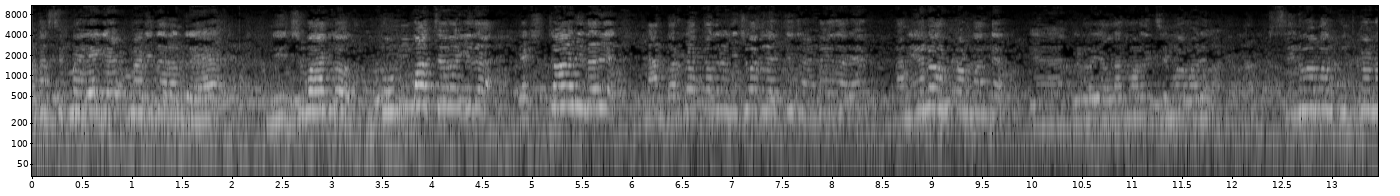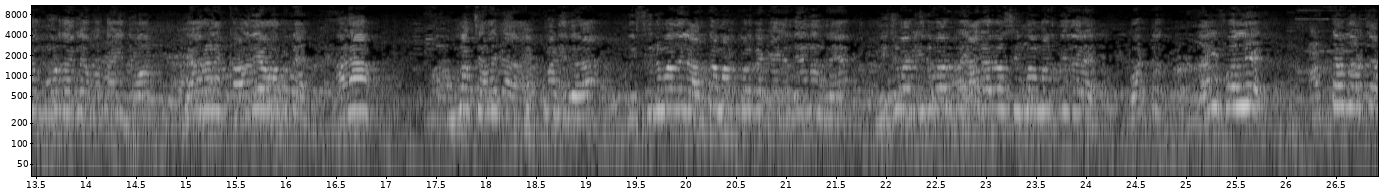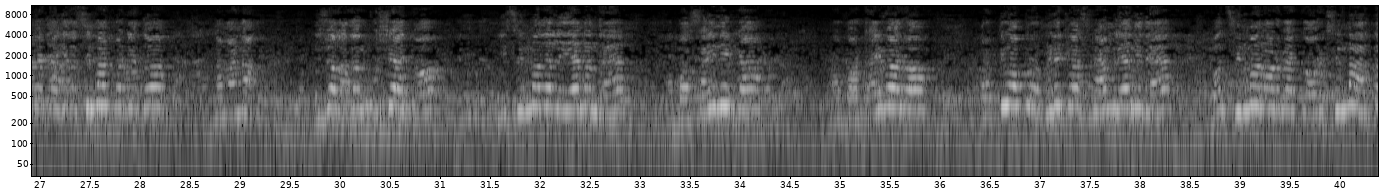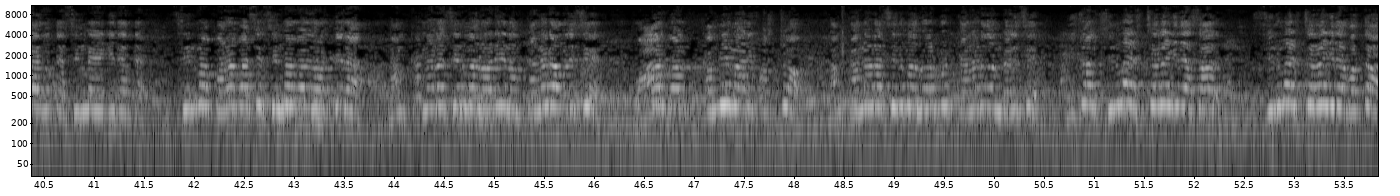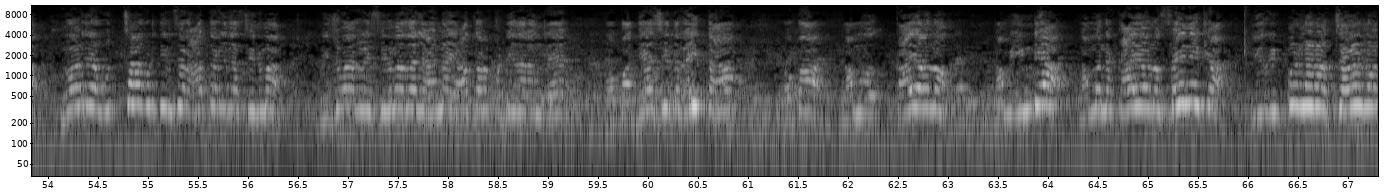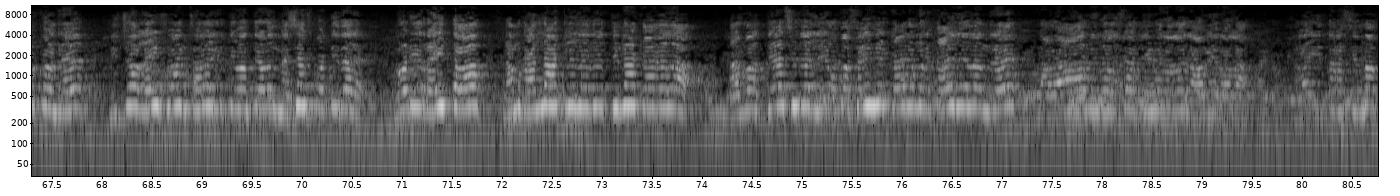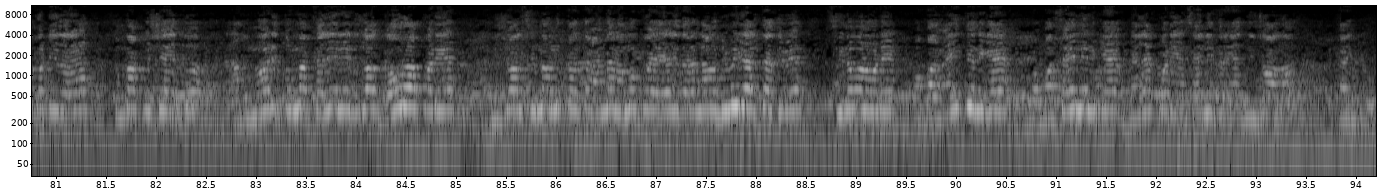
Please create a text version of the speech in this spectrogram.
ಅಣ್ಣ ಸಿನಿಮಾ ಹೇಗೆ ಆಕ್ಟ್ ಮಾಡಿದ್ದಾರೆ ಅಂದ್ರೆ ನಿಜವಾಗ್ಲೂ ತುಂಬಾ ಚೆನ್ನಾಗಿದೆ. ಎಕ್ಸ್ಟ್ರಾಡಿನರಿ ನಾನು ಬರ್ಬೇಕಾದ್ರೆ ನಿಜವಾಗ್ಲೂ ಹೇಳ್ತಿದ್ರು ಅಣ್ಣ ಇದ್ದಾರೆ. ನಾನು ಏನೋ ಅನ್ಕೊಂಡ್ ಬಂದೆ. ಬಿಡು ಎಲ್ಲಾರು ಮಾಡೋದಕ್ಕೆ ಸಿನಿಮಾ ಮಾಡಿ. ಸಿನಿಮಾ ಬಂದು ಕುತ್ಕೊಂಡಾಗ ನೋಡ್ದಾಗ್ಲೇ ಗೊತ್ತಾಯ್ತು. ದೇವರನ್ನ ಕಳೆದೇ ಹೋಗ್ಬಿಟ್ಟೆ. ಅಣ್ಣ, ತುಂಬಾ ಚೆನ್ನಾಗಿ ಆಕ್ಟ್ ಮಾಡಿದೀರ ಈ ಸಿನಿಮಾದಲ್ಲಿ ಅರ್ಥ ಮಾಡ್ಕೊಳ್ಬೇಕಾಗಿರೋದು ಏನಂದ್ರೆ ನಿಜವಾಗಿ ಇದುವರೆಗೂ ಯಾರ್ಯಾರೋ ಸಿನಿಮಾ ಮಾಡ್ತಿದ್ದಾರೆ. ಒಟ್ಟು ಲೈಫಲ್ಲಿ ಅರ್ಥ ಮಾಡ್ಕೋಬೇಕಾಗಿರೋ ಸಿನಿಮಾ ಕೊಟ್ಟಿದ್ದು ನಮ್ಮ ಅಣ್ಣ ನಿಜವಾಗ್ ಅದೊಂದು ಖುಷಿ ಆಯ್ತು. ಈ ಸಿನಿಮಾದಲ್ಲಿ ಏನಂದ್ರೆ, ಒಬ್ಬ ಸೈನಿಕ, ಒಬ್ಬ ಡ್ರೈವರ್ ಪ್ರತಿಯೊಬ್ಬರು ಮಿಡಿಲ್ ಕ್ಲಾಸ್ ಫ್ಯಾಮಿಲಿ ಏನಿದೆ ಒಂದು ಸಿನಿಮಾ ನೋಡ್ಬೇಕು. ಅವ್ರಿಗೆ ಸಿನಿಮಾ ಅರ್ಥ ಆಗುತ್ತೆ, ಸಿನಿಮಾ ಹೇಗಿದೆ ಅಂತ. ಸಿನಿಮಾ ಪರಭಾಷೆ ಸಿನಿಮಾಗಳು ನೋಡ್ತೀರಾ? ನಮ್ ಕನ್ನಡ ಸಿನಿಮಾ ನೋಡಿ, ನಮ್ ಕನ್ನಡ ಉಳಿಸಿ. ವಾರ್ಗಳು ಕಮ್ಮಿ ಮಾಡಿ ಫಸ್ಟ್ ನಮ್ ಕನ್ನಡ ಸಿನಿಮಾ ನೋಡ್ಬಿಟ್ಟು ಕನ್ನಡದನ್ನ ಬೆಳೆಸಿ. ನಿಜವಾಗ್ ಸಿನಿಮಾ ಎಷ್ಟು ಚೆನ್ನಾಗಿದೆ ಸರ್? ಸಿನಿಮಾ ಎಷ್ಟು ಚೆನ್ನಾಗಿದೆ ಗೊತ್ತಾ? ನೋಡಿದ್ರೆ ಉತ್ಸಾಹ ಬಿಡ್ತೀನಿ ಸರ್, ಆ ಥರ ಇದೆ ಸಿನಿಮಾ. ನಿಜವಾಗ್ಲೂ ಸಿನಿಮಾದಲ್ಲಿ ಅಣ್ಣ ಯಾವ ತರ ಕೊಟ್ಟಿದ್ದಾರೆ ಅಂದ್ರೆ ಒಬ್ಬ ದೇಶದ ರೈತ, ಒಬ್ಬ ನಮ್ಮ ಕಾಯೋನು, ನಮ್ಮ ಇಂಡಿಯಾ ನಮ್ಮನ್ನ ಕಾಯೋನು ಸೈನಿಕ, ಇವ್ರಿಬ್ಬರನ್ನ ನಾವು ಚೆನ್ನಾಗಿ ನೋಡ್ಕೊಂಡ್ರೆ ನಿಜ ಲೈಫ್ ಲಾಂಗ್ ಚೆನ್ನಾಗಿರ್ತೀವಿ ಅಂತ ಹೇಳೋದು ಮೆಸೇಜ್ ಕೊಟ್ಟಿದ್ದಾರೆ. ನೋಡಿ ರೈತ, ನಮ್ಗೆ ಅನ್ನ ಹಾಕ್ಲಿಲ್ಲ ಅಂದ್ರೆ ತಿನ್ನಕ್ಕಾಗಲ್ಲ. ಅಲ್ವಾ? ದೇಶದಲ್ಲಿ ಒಬ್ಬ ಸೈನಿಕ ನಮ್ಮನ್ನ ಕಾಯ್ಲಿಲ್ಲ ಅಂದ್ರೆ ನಾವ್ ಯಾರು ಇರಲ್ಲ ಸರ್ ನೀವಿರಲ್ಲ ನಾವಿರಲ್ಲ ಅಲ್ಲ, ಈ ತರ ಸಿನಿಮಾ ಕೊಟ್ಟಿದ್ದಾರೆ. ತುಂಬಾ ಖುಷಿ ಆಯ್ತು. ಅದು ನೋಡಿ ತುಂಬಾ ಕಲಿಯಲಿ ನಿಜವಾಗ್ ಗೌರವ ಪಡಿ ನಿಜವಾಗ್ ಸಿನಿಮಾ ಮುಖಾಂತರ ಅಣ್ಣ ನಮಗೂ ಹೇಳಿದ್ದಾರೆ. ನಾವು ನಿಮಗೆ ಹೇಳ್ತಾ ಇದೀವಿ ಸಿನಿಮಾ ನೋಡಿ ಒಬ್ಬ ರೈತನಿಗೆ, ಒಬ್ಬ ಸೈನಿಕನಿಗೆ ಬೆಲೆ ಕೊಡಿ ಸೈನಿಕರಿಗೆ ನಿಜವಾಗ್ಲು ಥ್ಯಾಂಕ್ ಯು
